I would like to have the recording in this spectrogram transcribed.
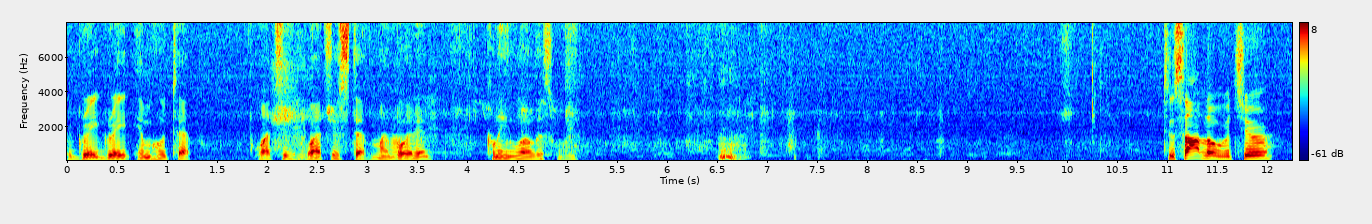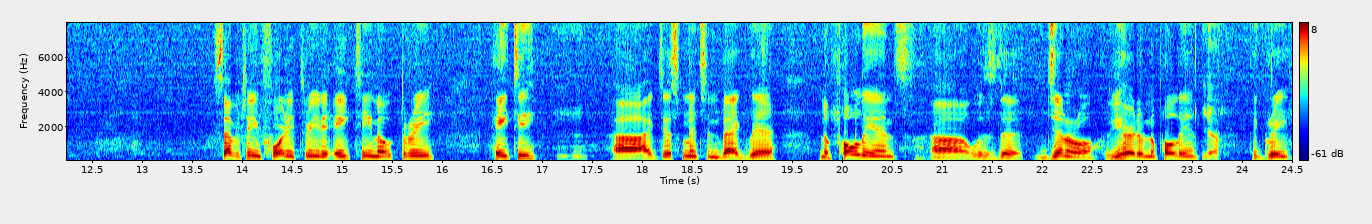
The great, great Imhotep. Watch your, watch your step. My boy didn't clean well this morning. Toussaint Louverture, 1743 to 1803, Haiti. Uh, I just mentioned back there, Napoleon's uh, was the general. Have you heard of Napoleon? Yeah. The great,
